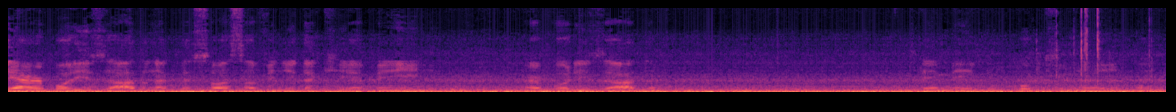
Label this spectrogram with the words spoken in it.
bem arborizado, né, pessoal? Essa avenida aqui é bem arborizada. Tremendo um pouquinho aí, né?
